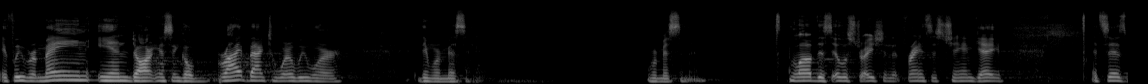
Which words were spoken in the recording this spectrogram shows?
if we remain in darkness and go right back to where we were, then we're missing it. We're missing it. Love this illustration that Francis Chan gave. It says,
